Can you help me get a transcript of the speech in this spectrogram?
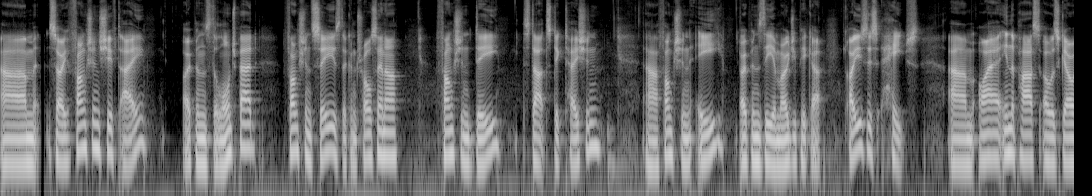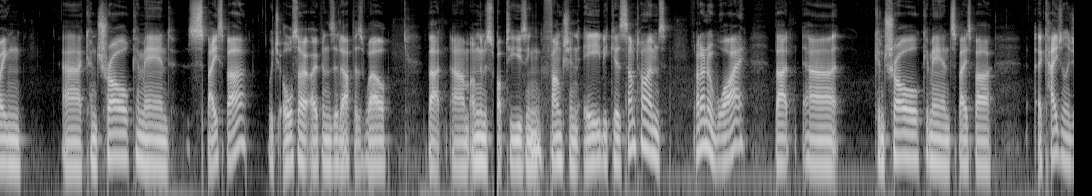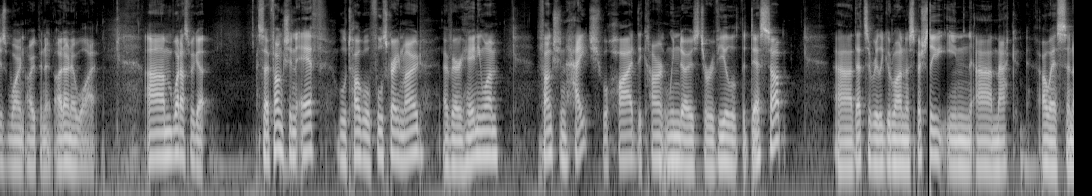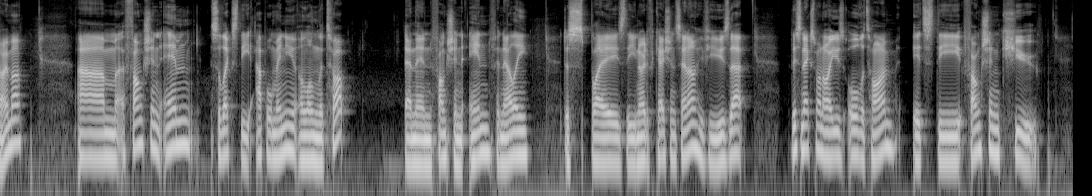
um, so function shift A opens the launchpad. Function C is the control center. Function D starts dictation. Uh, function E opens the emoji picker. I use this heaps. Um, I in the past I was going uh, Control Command Spacebar, which also opens it up as well. But um, I'm going to swap to using Function E because sometimes I don't know why, but uh, Control Command Spacebar occasionally just won't open it. I don't know why. Um, what else we got? So Function F will toggle full screen mode, a very handy one. Function H will hide the current windows to reveal the desktop. Uh, that's a really good one, especially in uh, Mac OS Sonoma. Um, function M selects the Apple menu along the top, and then function N Nelly displays the notification center if you use that. This next one I use all the time. It's the function Q,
